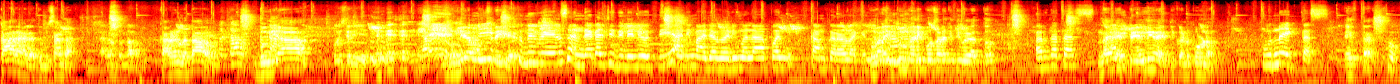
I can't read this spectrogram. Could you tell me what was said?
का नाही आल्या तुम्ही? सांगा. कारण बताओ. बताओ. दुनिया है तुम्ही वेळ संध्याकाळची दिलेली होती आणि माझ्या घरी मला पण काम करावं लागेल. तुम्हाला इथून घरी पोहोचायला किती वेळ लागतो? अर्धा तास. नाही ट्रेननी नाही तिकडं पूर्ण. पूर्ण एक तास. एक तास. हो.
